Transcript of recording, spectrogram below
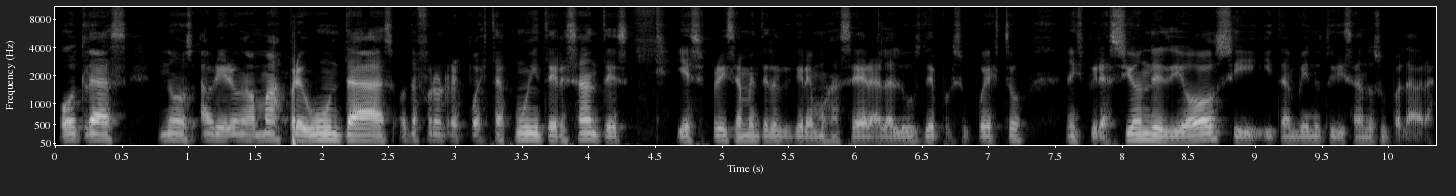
otras nos abrieron a más preguntas, otras fueron respuestas muy interesantes y eso es precisamente lo que queremos hacer a la luz de, por supuesto, la inspiración de Dios y, también utilizando su palabra.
